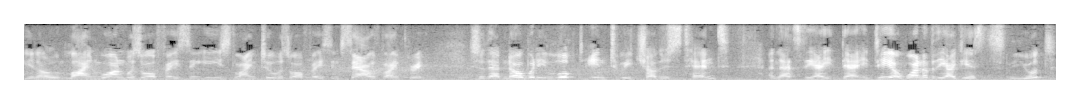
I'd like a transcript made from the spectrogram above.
you know, line one was all facing east, line two was all facing south, line three, so that nobody looked into each other's tent. And that's the, the idea. One of the ideas is tzniut,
